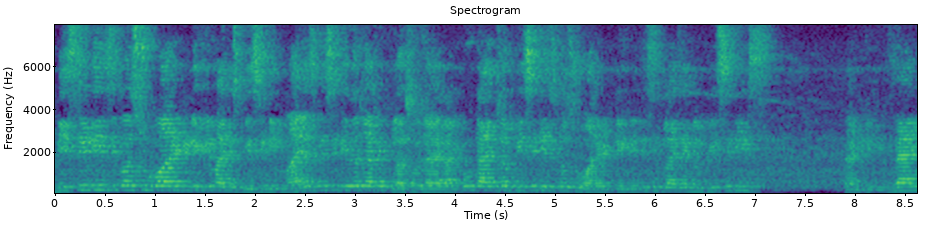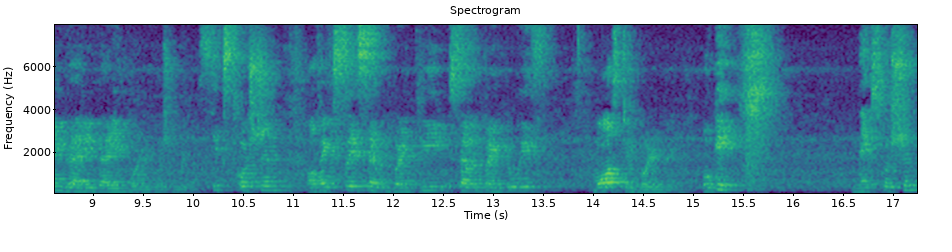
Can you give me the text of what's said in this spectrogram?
B C D is equal to one eighty degree minus B C D minus B C D जाके प्लस हो जाएगा? Two times of B C D is equal to one eighty degree this implies angle B C D is 90 degree. Very very very important question beta sixth question of exercise 7.3 7.2 is most important beta okay? Next question.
